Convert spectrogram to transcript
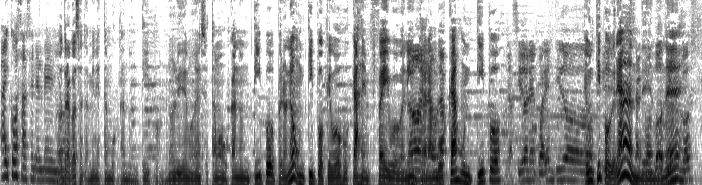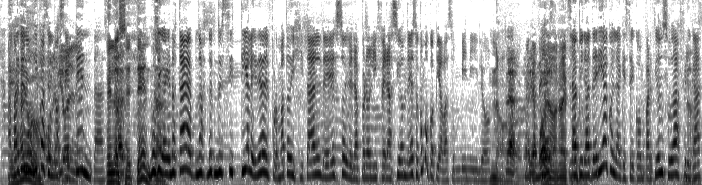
Hay cosas en el medio. Otra cosa también están buscando un tipo, no olvidemos de eso, estamos buscando un tipo, pero no un tipo que vos buscás en Facebook o en No, Instagram, no, no. buscás un tipo, Nacido en el 42. Es un tipo que grande, sacó dos ¿entendés? discos. Aparte algo- los discos en los Volvió el- 70 En los Claro. 70. Música que no está, no, no- no existía la idea del formato digital de eso y de la proliferación de eso. ¿Cómo copiabas un vinilo? No. Claro, no ¿Me había entendés? forma. No, no hay forma. La piratería con la que se compartió en Sudáfrica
